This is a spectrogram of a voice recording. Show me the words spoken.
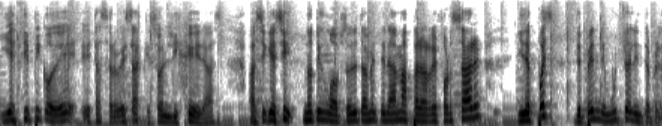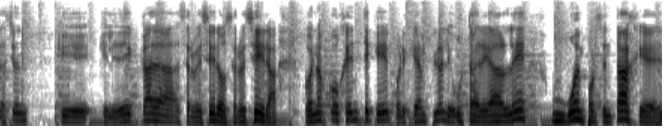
y es típico de estas cervezas que son ligeras Así que sí, no tengo absolutamente nada más para reforzar. Y después depende mucho de la interpretación que, le dé cada cervecero o cervecera. Conozco gente que, por ejemplo, le gusta agregarle un buen porcentaje,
